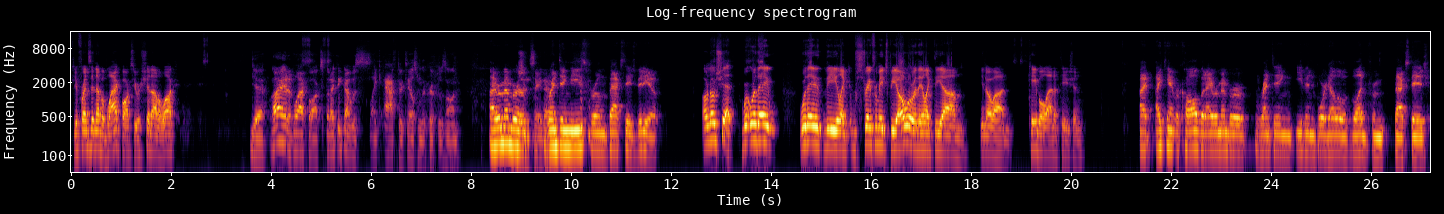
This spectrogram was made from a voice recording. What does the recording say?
if your friends didn't have a black box, you were shit out of luck. Yeah, I had a black box, but I think that was like after Tales from the Crypt was on. I remember I say that. renting these from Backstage Video. Oh no shit. Were, were they were they the like straight from HBO, or were they like the um you know uh, cable adaptation? I I can't recall, but I remember renting even Bordello of Blood from Backstage.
